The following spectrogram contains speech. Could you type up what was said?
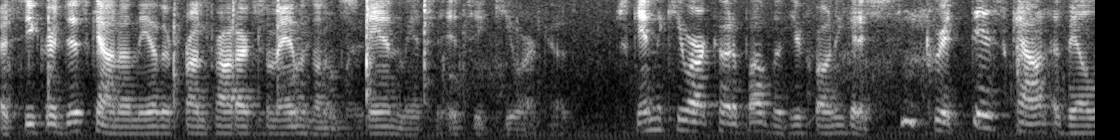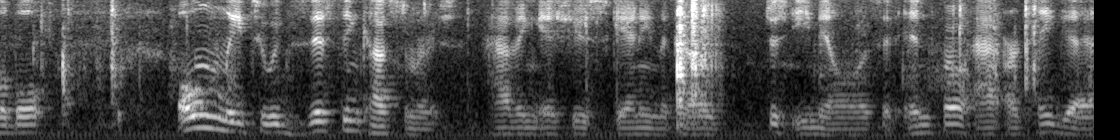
A secret discount on the other fun products from Amazon. Scan me. It's, it's a QR code. Scan the QR code above with your phone and get a secret discount available only to existing customers. Having issues scanning the code, just email us at info at artegia,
